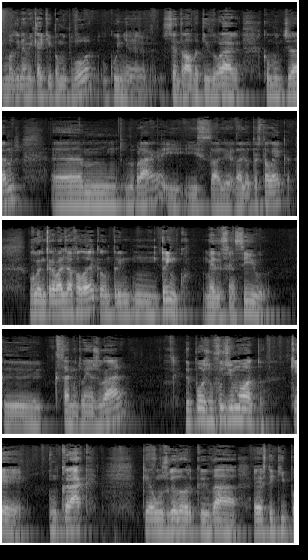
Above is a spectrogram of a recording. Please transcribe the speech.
uma dinâmica à equipa muito boa. O Cunha central batido do Braga com muitos anos um, de Braga e, e isso dá-lhe dá outra estaleca. O Ruben Carvalho já falei, que é um, trin, um trinco médio defensivo que, que sai muito bem a jogar. Depois um Fujimoto, que é um craque, que é um jogador que dá a esta equipa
